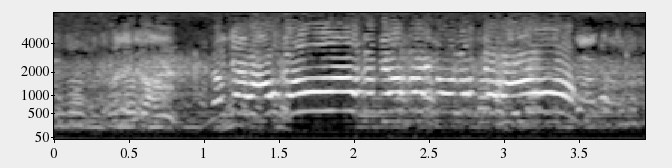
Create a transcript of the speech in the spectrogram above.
လောက်ကြပါဦးတော့ကြပြောင်းလိုက်တော့လောက်ကြပါဦးဒ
